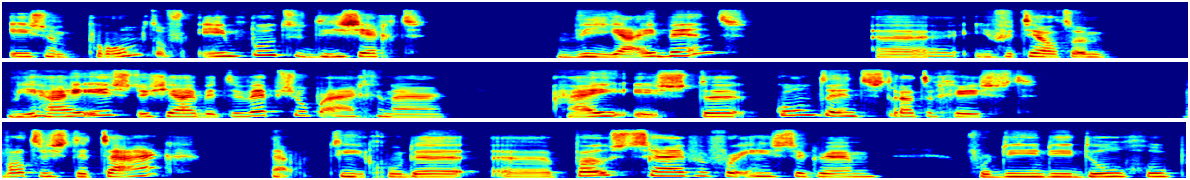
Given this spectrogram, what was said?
is een prompt of input die zegt wie jij bent. Uh, je vertelt hem wie hij is, dus jij bent de webshop-eigenaar. Hij is de content-strategist. Wat is de taak? Nou, die goede uh, post schrijven voor Instagram, voor die en die doelgroep.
